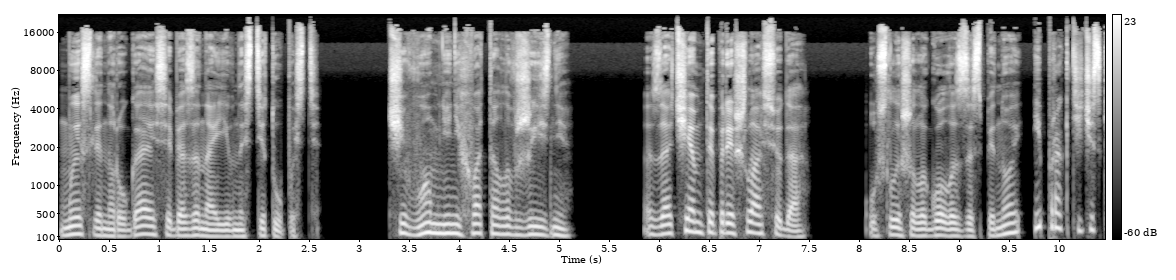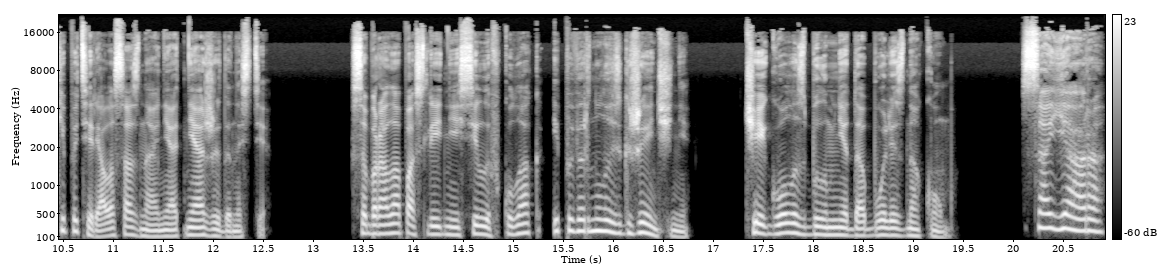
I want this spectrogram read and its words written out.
мысленно ругая себя за наивность и тупость. Чего мне не хватало в жизни? «Зачем ты пришла сюда?» Услышала голос за спиной и практически потеряла сознание от неожиданности. Собрала последние силы в кулак и повернулась к женщине, чей голос был мне до боли знаком. «Саяра!»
